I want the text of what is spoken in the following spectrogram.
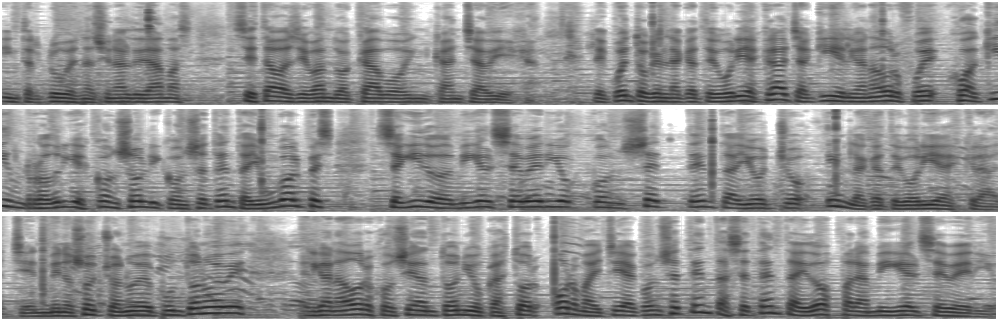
Interclubes Nacional de Damas se estaba llevando a cabo en Cancha Vieja. Le cuento que en la categoría Scratch aquí el ganador fue Joaquín Rodríguez Consoli con 71 golpes, seguido de Miguel Severio con 78 en la categoría Scratch. En menos 8 a 9.9 el ganador José Antonio Castor Ormaechea con 70, 72 para Miguel Severio.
